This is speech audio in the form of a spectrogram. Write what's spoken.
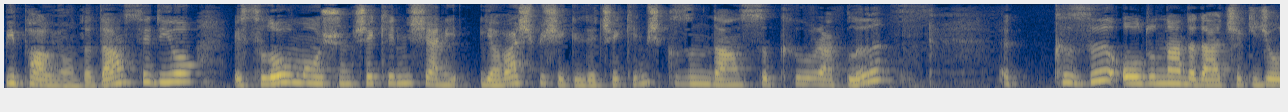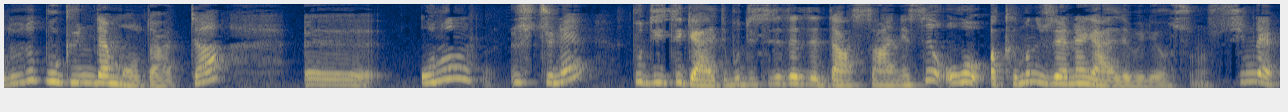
bir pavyonda dans ediyor ve slow motion çekilmiş yani yavaş bir şekilde çekilmiş kızın dansı, kıvraklığı e, kızı olduğundan da daha çekici oluyordu. Bu gündem oldu hatta. Ee, onun üstüne bu dizi geldi. Bu dizide de dans sahnesi o akımın üzerine geldi biliyorsunuz. Şimdi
